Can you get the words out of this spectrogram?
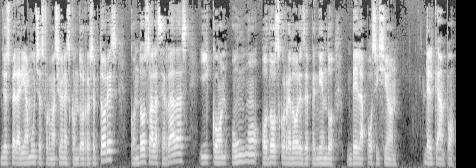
yo esperaría muchas formaciones con dos receptores, con dos alas cerradas y con uno o dos corredores dependiendo de la posición del campo.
